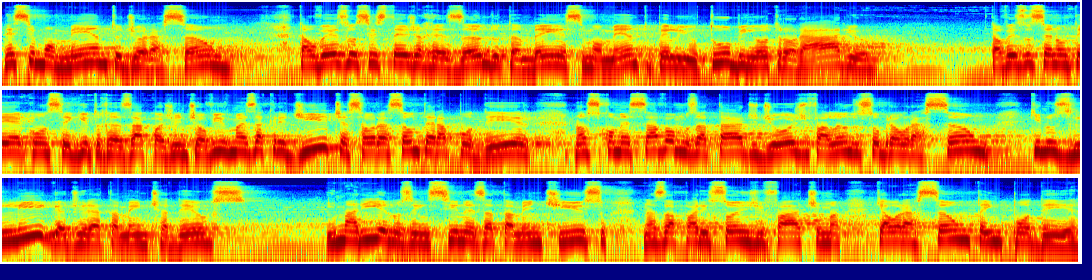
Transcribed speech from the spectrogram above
nesse momento de oração. Talvez você esteja rezando também esse momento pelo YouTube em outro horário. Talvez você não tenha conseguido rezar com a gente ao vivo, mas acredite, essa oração terá poder. Nós começávamos a tarde de hoje falando sobre a oração que nos liga diretamente a Deus. E Maria nos ensina exatamente isso nas aparições de Fátima, que a oração tem poder,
